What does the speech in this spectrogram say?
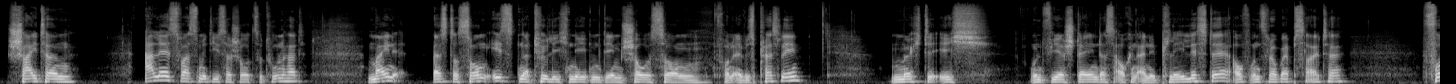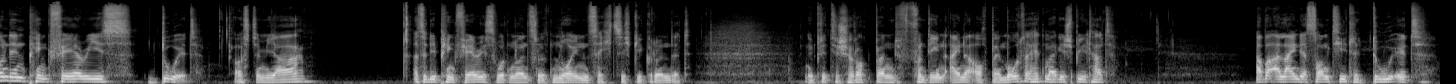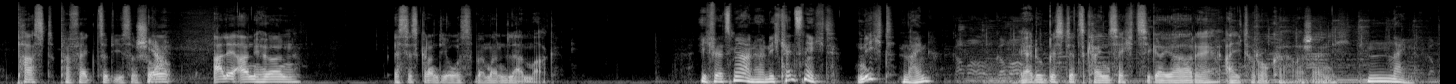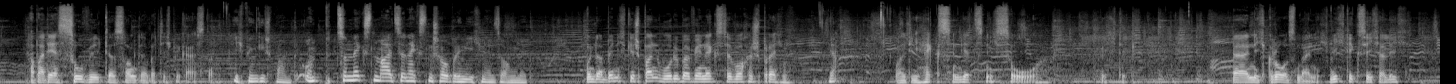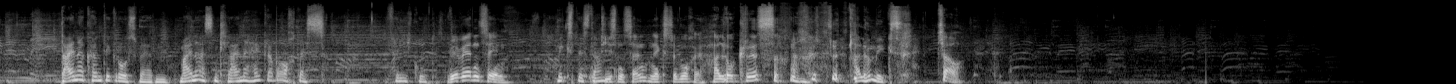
Scheitern, alles, was mit dieser Show zu tun hat. Mein erster Song ist natürlich neben dem Showsong von Elvis Presley. Möchte ich, und wir stellen das auch in eine Playliste auf unserer Webseite, von den Pink Fairies Do It aus dem Jahr also die Pink Fairies wurden 1969 gegründet. Eine britische Rockband, von denen einer auch bei Motorhead mal gespielt hat. Aber allein der Songtitel Do It passt perfekt zu dieser Show. Ja. Alle anhören. Es ist grandios, wenn man Lärm mag. Ich werde es mir anhören. Ich kenn's nicht. Nicht? Nein? Ja, du bist jetzt kein 60er Jahre Altrocker wahrscheinlich. Nein. Aber der ist so wild, der Song, der wird dich begeistern. Ich bin gespannt. Und zum nächsten Mal, zur nächsten Show bringe ich einen Song mit. Und dann bin ich gespannt, worüber wir nächste Woche sprechen. Ja. Weil die Hacks sind jetzt nicht so wichtig. Äh, nicht groß, meine ich. Wichtig sicherlich. Deiner könnte groß werden. Meiner ist ein kleiner Hack, aber auch das finde ich gut. Wir werden sehen. Mix bis In dann. diesem Sinne, nächste Woche. Hallo Chris. Hallo Mix. Ciao.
